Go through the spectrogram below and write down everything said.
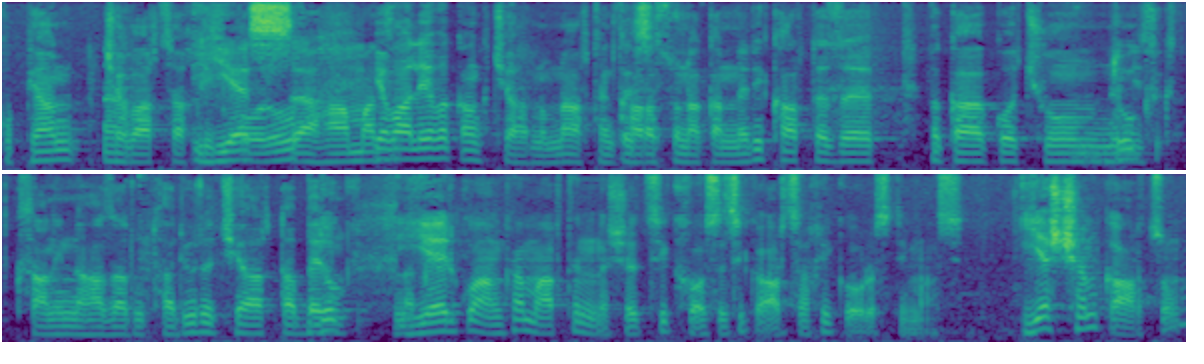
Հակոբյան, Չև Արցախի խորհուրդ եւ Ալիևը կանգ չի առնում, նա արդեն 40-ականների քարտեզ է վկայակոչում, նույնիսկ 29800-ը չի արտաբերում։ Դուք երկու անգամ արդեն նշեցիք, խոսեցիք Արցախի կորստի մասին Ես չեմ կարծում,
